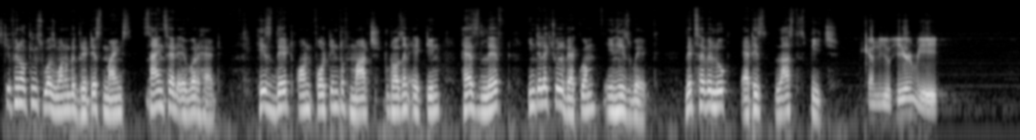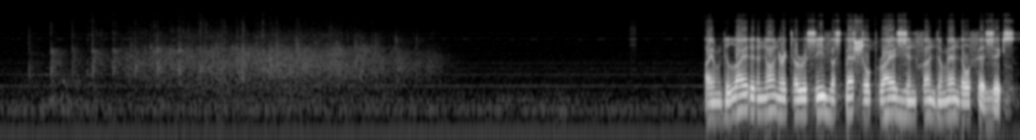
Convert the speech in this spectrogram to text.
Stephen Hawking was one of the greatest minds science had ever had. His death on 14th of March 2018 has left intellectual vacuum in his wake. Let's have a look at his last speech. Can you hear me? I am delighted and honored to receive a special prize in fundamental physics.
